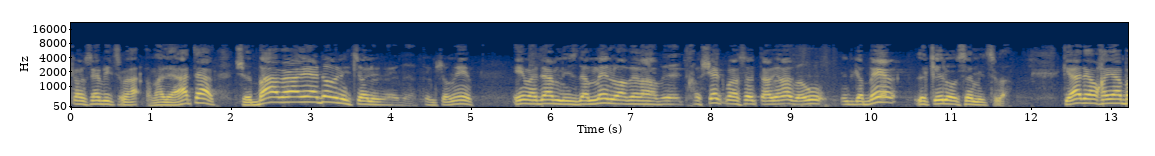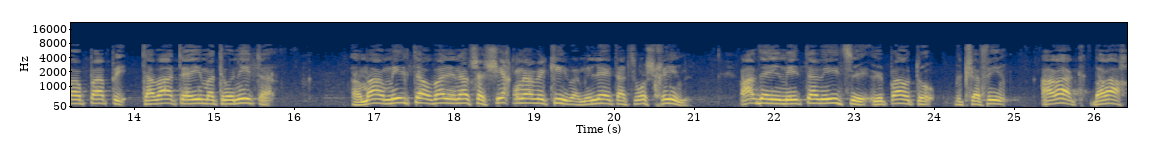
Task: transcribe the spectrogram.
כעושה מצווה. אבל לאטם, שבאה עבירה לידו וניצול ממנה. אתם שומעים? אם אדם נזדמן לו עבירה והתחשק לעשות את העבירה והוא מתגבר, זה כאילו עושה מצווה. כי עד רב חיה בר פפי, טבע תאי מטרוניתא, אמר מילתא ובא לנפשא שכנא וקיבא, מילא את עצמו שכין. עבדה מילתא ואיצי, ריפא אותו בכשפים, ערק, ברח,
